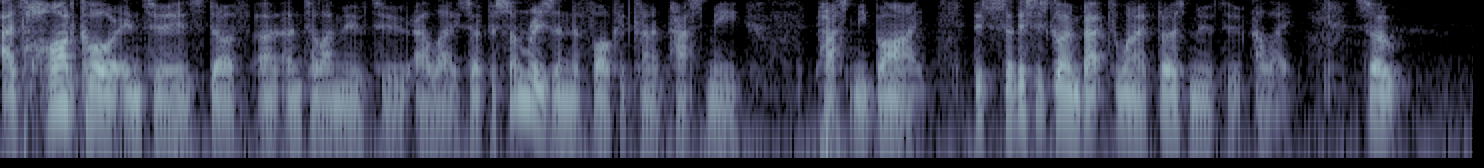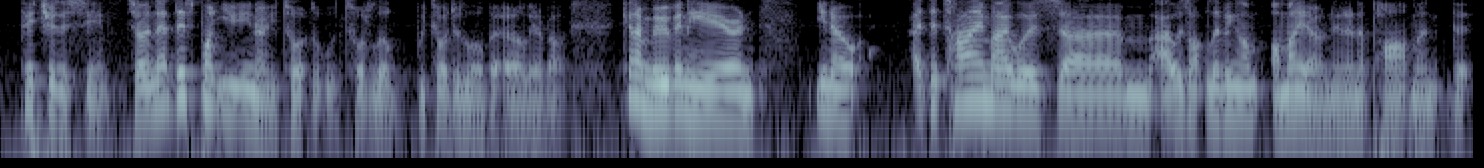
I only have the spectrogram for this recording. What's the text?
as hardcore into his stuff uh, until I moved to LA. So for some reason, the fog had kind of passed me passed me by. This so this is going back to when I first moved to LA. So picture the scene. So, and at this point, you you know, you talked we talked a little we talked a little bit earlier about kind of moving in here, and you know, at the time I was um, I was living on, on my own in an apartment that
